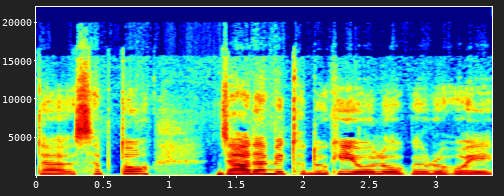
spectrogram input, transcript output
ਤਾਂ ਸਭ ਤੋਂ ਜ਼ਿਆਦਾ ਮੇਥੋਂ ਦੁਖੀ ਉਹ ਲੋਕ ਹੋਏ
